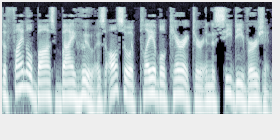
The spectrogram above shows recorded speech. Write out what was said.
The final boss Bai Hu is also a playable character in the CD version.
